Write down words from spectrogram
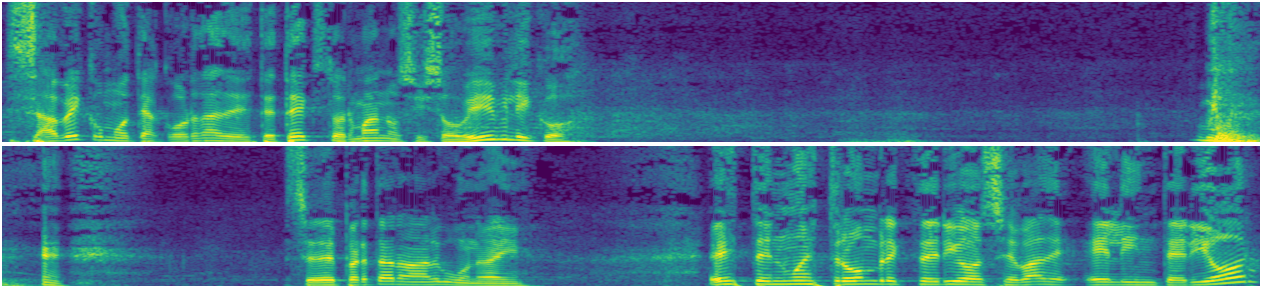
¿Sabe cómo te acordás de este texto, hermano, si sos bíblico? se despertaron algunos ahí. Este nuestro hombre exterior se va de el interior.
